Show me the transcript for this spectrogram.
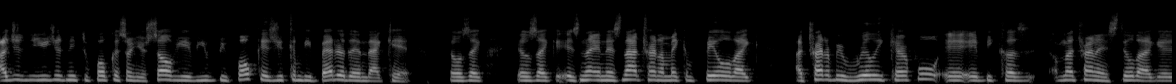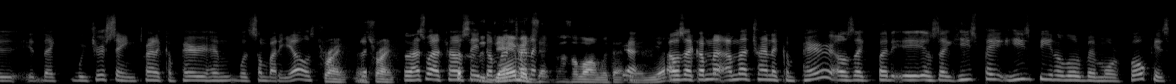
I just you just need to focus on yourself. If you be focused, you can be better than that kid. It was like it was like it's not and it's not trying to make him feel like I try to be really careful it, it, because I'm not trying to instill that it, like what you're saying, trying to compare him with somebody else. That's right. That's right. So that's what I try to say. The I'm damage to, that goes along with that, yeah, man. Yeah. I was like, I'm not, I'm not trying to compare. I was like, but it, was like he's pay, he's being a little bit more focused.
